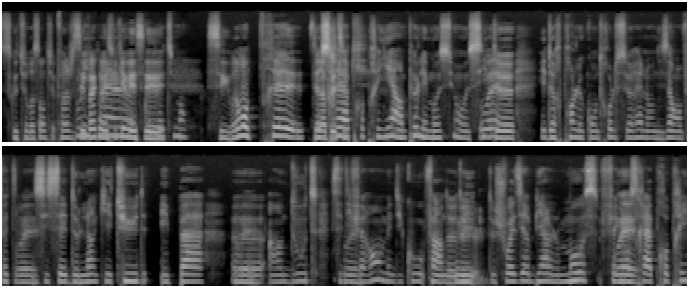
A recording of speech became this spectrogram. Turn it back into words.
ce que tu ressens. Tu- Enfin, je sais Oui, pas comment ouais, expliquer, mais c'est, c'est vraiment très de se thérapeutique. réapproprier un peu l'émotion aussi Ouais. de et de reprendre le contrôle sur elle en disant en fait Ouais. si c'est de l'inquiétude et pas euh, un doute c'est Ouais. différent mais du coup enfin de, Oui. de, de choisir bien le mot fait Ouais. qu'on se réapproprie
